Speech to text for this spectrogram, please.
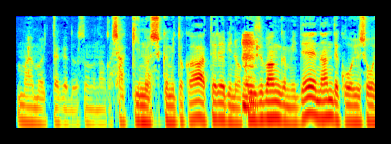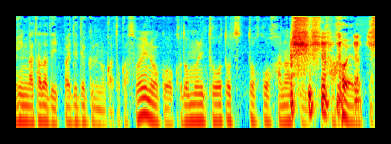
前も言ったけど、そのなんか借金の仕組みとか、テレビのクイズ番組でなんでこういう商品がタダでいっぱい出てくるのかとか、そういうのをこう子供に唐突とこう話す母親だったから。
